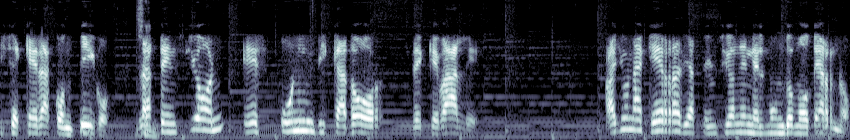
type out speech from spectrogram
y se queda contigo. La atención es un indicador de que vale. Hay una guerra de atención en el mundo moderno.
